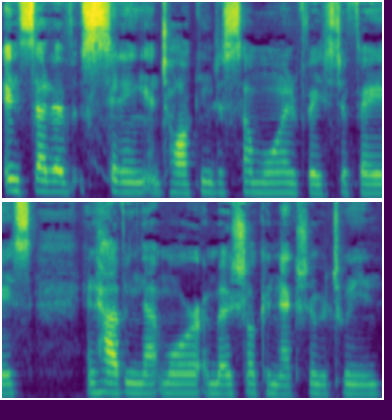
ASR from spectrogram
instead of sitting and talking to someone face to face and having that more emotional connection between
